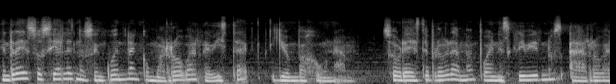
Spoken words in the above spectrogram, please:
En redes sociales nos encuentran como arroba revista-unam. Sobre este programa pueden escribirnos a arroba.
